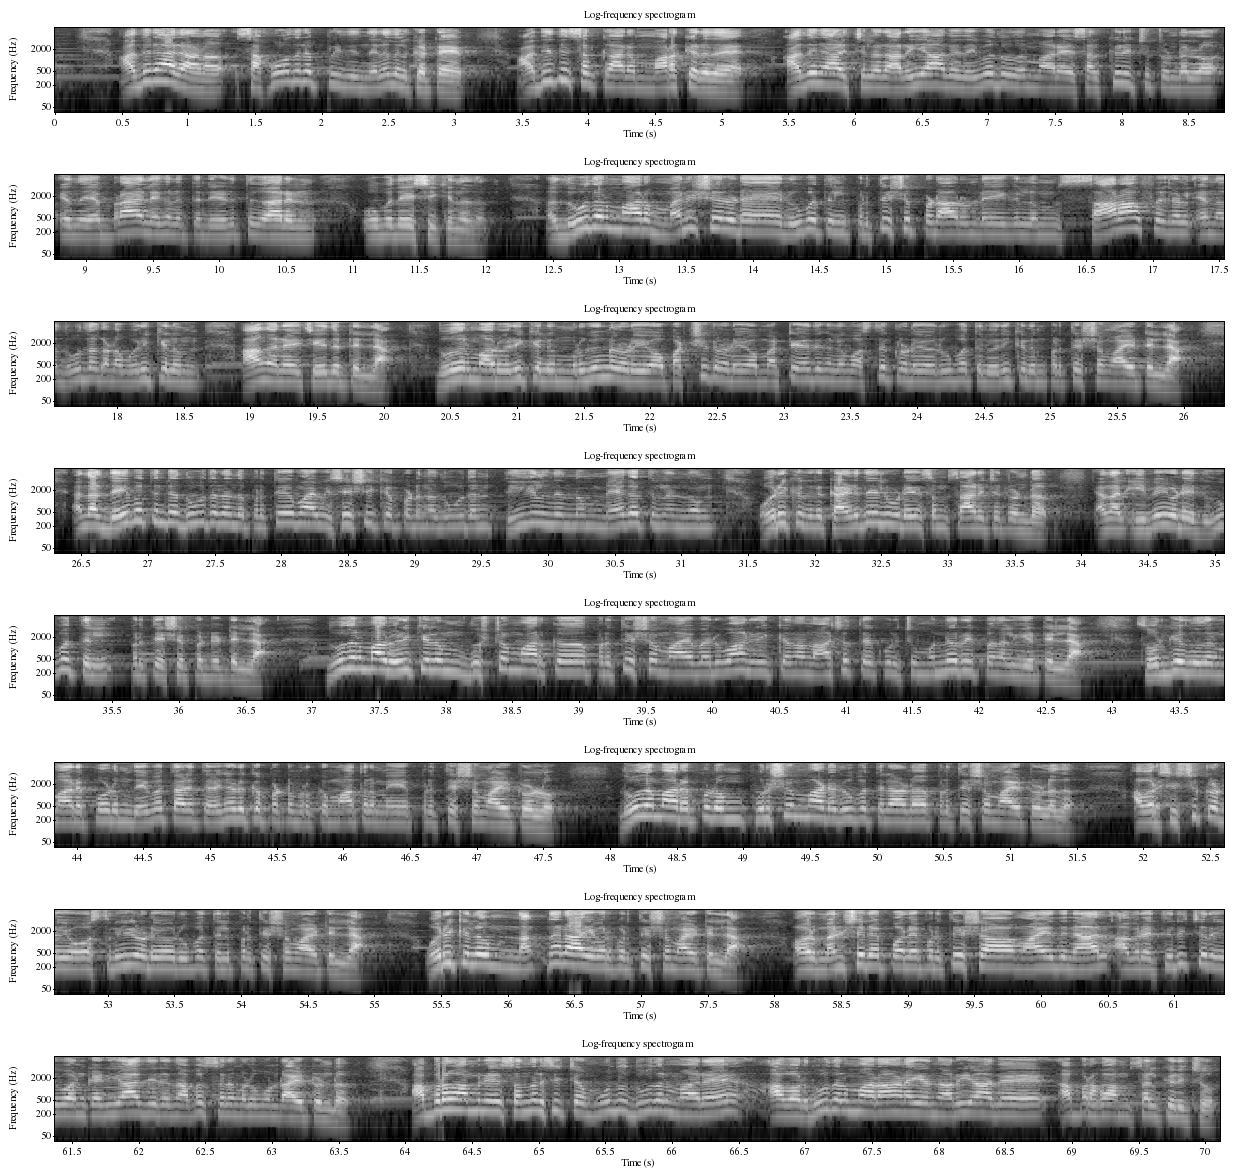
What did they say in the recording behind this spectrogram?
അതിനാലാണ് സഹോദരപ്രീതി നിലനിൽക്കട്ടെ. അതിഥി സൽക്കാരം മറക്കരുത്. അതിനാൽ ചിലർ അറിയാതെ ദൈവദൂതന്മാരെ സൽക്കരിച്ചിട്ടുണ്ടല്ലോ എന്ന് എബ്രാഹിം ലേഖനത്തിന്റെ എഴുത്തുകാരൻ ഉപദേശിക്കുന്നത്. ദൂതന്മാർ മനുഷ്യരുടെ രൂപത്തിൽ പ്രത്യക്ഷപ്പെടാറുണ്ടെങ്കിലും സാറാഫുകൾ എന്ന ദൂതഗണം ഒരിക്കലും അങ്ങനെ ചെയ്തിട്ടില്ല. ദൂതന്മാർ ഒരിക്കലും മൃഗങ്ങളുടെയോ പക്ഷികളുടെയോ മറ്റേതെങ്കിലും വസ്തുക്കളുടെയോ രൂപത്തിൽ ഒരിക്കലും പ്രത്യക്ഷമായിട്ടില്ല. എന്നാൽ ദൈവത്തിന്റെ ദൂതൻ എന്ന് പ്രത്യേകമായി വിശേഷിക്കപ്പെടുന്ന ദൂതൻ തീയിൽ നിന്നും മേഘത്തിൽ നിന്നും ഒരിക്കലും ഒരു കഴുതയിലൂടെയും സംസാരിച്ചിട്ടുണ്ട്. എന്നാൽ ഇവയുടെ രൂപത്തിൽ പ്രത്യക്ഷപ്പെട്ടിട്ടില്ല. ദൂതന്മാർ ഒരിക്കലും ദുഷ്ടന്മാർക്ക് പ്രത്യക്ഷമായി വരുവാനിരിക്കുന്ന നാശത്തെക്കുറിച്ച് മുന്നറിയിപ്പ് നൽകിയിട്ടില്ല. സ്വർഗീയ ദൂതന്മാർ എപ്പോഴും ദൈവത്താൽ തിരഞ്ഞെടുക്കപ്പെട്ടവർക്ക് മാത്രമേ പ്രത്യക്ഷമായിട്ടുള്ളൂ. ദൂതന്മാർ എപ്പോഴും പുരുഷന്മാരുടെ രൂപത്തിലാണ് പ്രത്യക്ഷമായിട്ടുള്ളത്. അവർ ശിശുക്കളുടെയോ സ്ത്രീകളുടെയോ രൂപത്തിൽ പ്രത്യക്ഷമായിട്ടില്ല. ഒരിക്കലും നഗ്നരായി അവർ പ്രത്യക്ഷമായിട്ടില്ല. അവർ മനുഷ്യരെ പോലെ പ്രത്യക്ഷമായതിനാൽ അവരെ തിരിച്ചറിയുവാൻ കഴിയാതിരുന്ന അവസരങ്ങളും ഉണ്ടായിട്ടുണ്ട്. അബ്രഹാമിനെ സന്ദർശിച്ച മൂന്ന് ദൂതന്മാരെ അവർ ദൂതന്മാരാണ് എന്നറിയാതെ അബ്രഹാം സൽക്കരിച്ചു.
